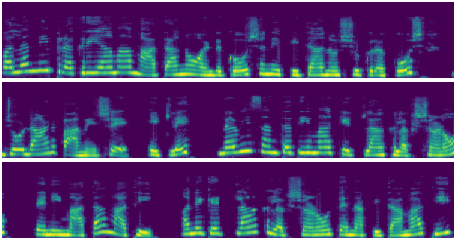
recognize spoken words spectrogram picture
ફલનની પ્રક્રિયામાં માતાનો અંડકોષ અને પિતાનો શુક્રકોષ જોડાણ પામે છે, એટલે નવી સંતતિમાં કેટલાક લક્ષણો તેની માતામાંથી અને કેટલાક લક્ષણો તેના પિતામાંથી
